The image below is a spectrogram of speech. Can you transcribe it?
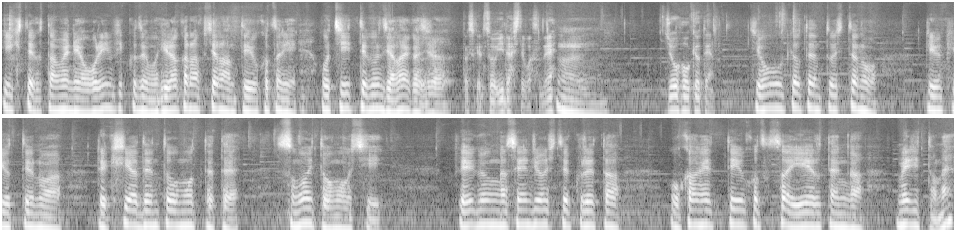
生きていくためにはオリンピックでも開かなくちゃなんていうことに陥っていくんじゃないかしら。確かにそう言い出してますねうん、情報拠点情報拠点としての琉球っていうのは歴史や伝統を持っててすごいと思うし米軍が占領してくれたおかげっていうことさえ言える点がメリットね。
